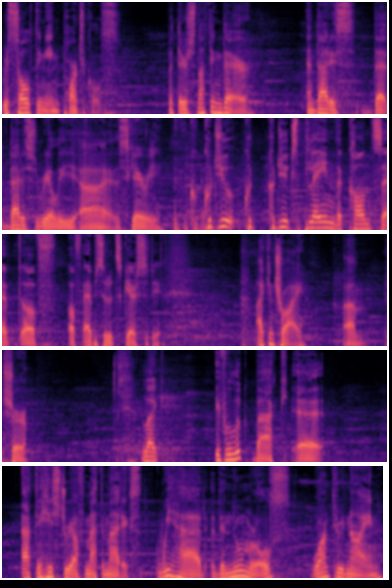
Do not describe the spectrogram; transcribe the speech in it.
resulting in particles, but there's nothing there, and that is that that is really uh, scary. Could you could could you explain the concept of of absolute scarcity? I can try. Um, sure. Like, if we look back uh, at the history of mathematics, we had the numerals one through nine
